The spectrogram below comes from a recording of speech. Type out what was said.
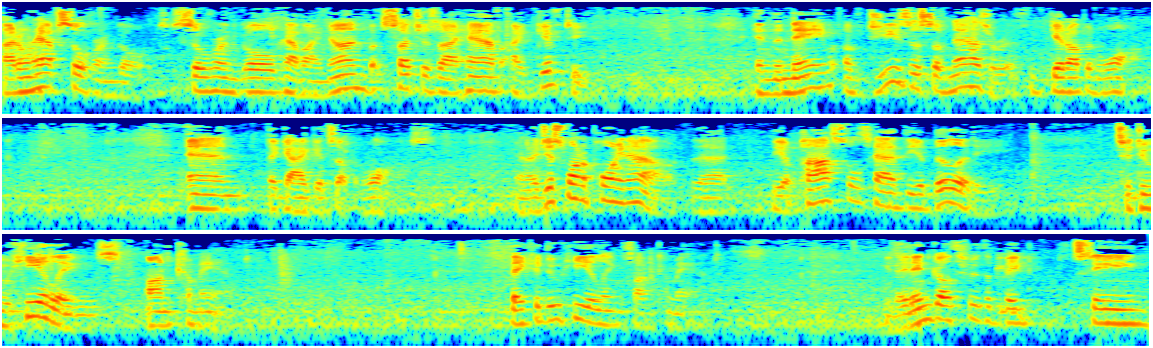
I don't have silver and gold. Silver and gold have I none, but such as I have I give to you in the name of Jesus of Nazareth, get up and walk. And the guy gets up and walks. And I just want to point out that the apostles had the ability to do healings on command. They could do healings on command. They didn't go through the big scene.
